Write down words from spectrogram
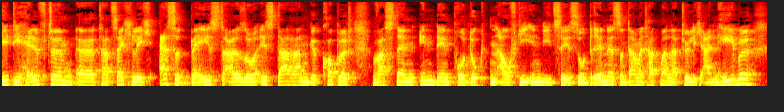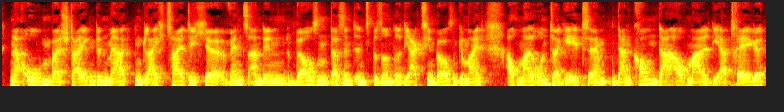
geht die Hälfte äh, tatsächlich asset-based, also ist daran gekoppelt, was denn in den Produkten auf die Indizes so drin ist. Und damit hat man natürlich einen Hebel nach oben bei steigenden Märkten. Gleichzeitig, äh, wenn es an den Börsen, da sind insbesondere die Aktienbörsen gemeint, auch mal runtergeht, ähm, dann kommen da auch mal die Erträge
